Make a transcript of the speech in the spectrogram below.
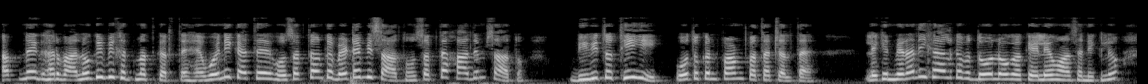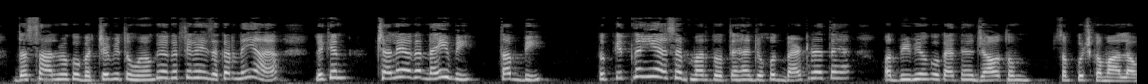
اپنے گھر والوں کی بھی خدمت کرتے ہیں۔ وہ نہیں کہتے، ہو سکتا ان کے بیٹے بھی ساتھ ہو سکتا خادم ساتھ ہو بیوی تو تھی ہی، وہ تو کنفرم پتا چلتا ہے۔ لیکن میرا نہیں خیال کہ وہ دو لوگ اکیلے وہاں سے نکلے دس سال میں کوئی بچے بھی تو ہوئے ہوں گے اگر کہیں ذکر نہیں آیا، لیکن چلے اگر نہیں بھی، تب بھی۔ تو کتنے ہی ایسے مرد ہوتے ہیں جو خود بیٹھ رہتے ہیں اور بیویوں کو کہتے ہیں، جاؤ تم سب کچھ کما لاؤ،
